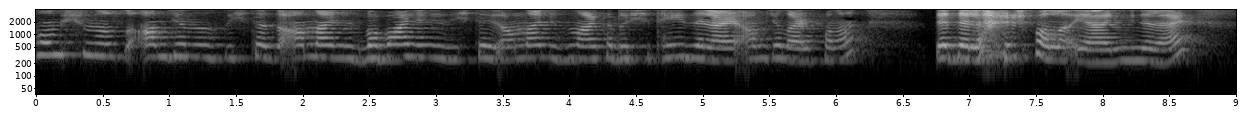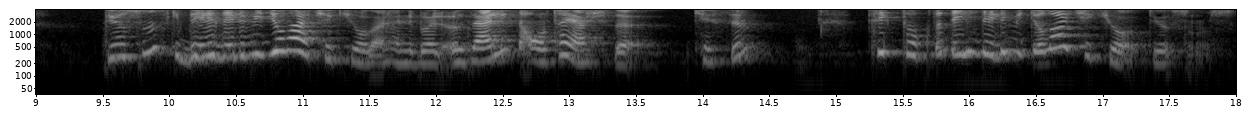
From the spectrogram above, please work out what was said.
komşunuz, amcanız, işte anneanneniz, babaanneniz, işte anneannenizin arkadaşı, teyzeler, amcalar falan, dedeler falan yani nineler diyorsunuz ki deli deli videolar çekiyorlar. Hani böyle özellikle orta yaşlı kesim TikTok'ta deli deli videolar çekiyor diyorsunuz.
